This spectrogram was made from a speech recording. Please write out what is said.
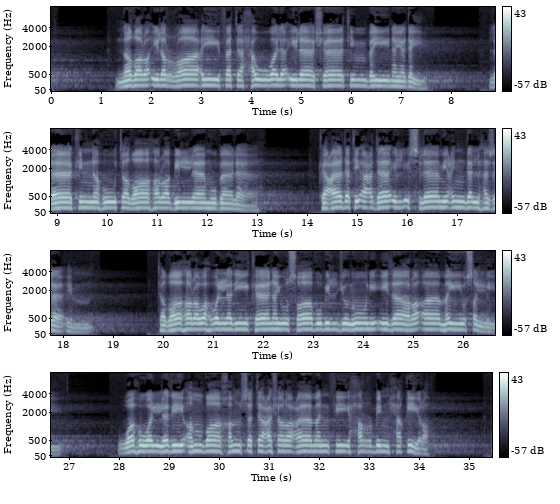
نظر إلى الراعي فتحول إلى شاة بين يديه. لكنه تظاهر باللامبالاه كعادة أعداء الإسلام عند الهزائم. تظاهر وهو الذي كان يصاب بالجنون إذا رأى من يصلي. وهو الذي أمضى خمسة عشر عاما في حرب حقيرة.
